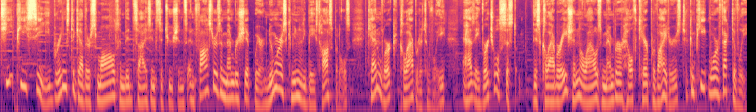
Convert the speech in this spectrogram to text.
TPC brings together small to mid sized institutions and fosters a membership where numerous community based hospitals can work collaboratively as a virtual system. This collaboration allows member healthcare providers to compete more effectively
